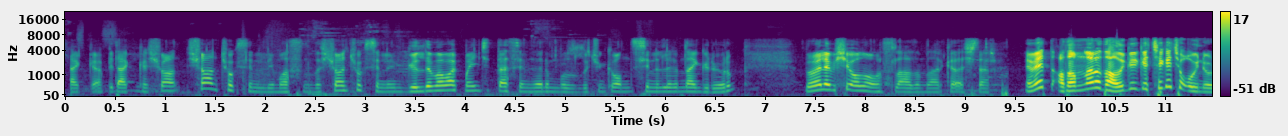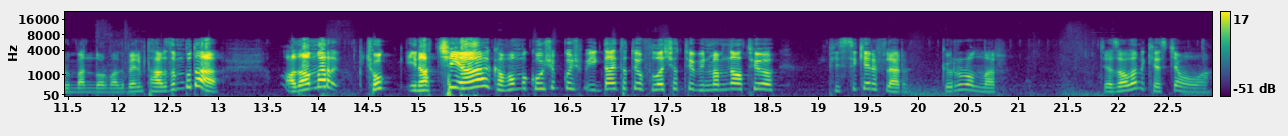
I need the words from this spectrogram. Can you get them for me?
bir dakika, bir dakika. Şu an şu an çok sinirliyim aslında. Şu an çok sinirliyim. Güldüğüme bakmayın cidden sinirlerim bozuldu. Çünkü onun sinirlerimden gülüyorum. Böyle bir şey olmaması lazımdı arkadaşlar. Evet, adamlara dalga geçe geçe oynuyorum ben normalde. Benim tarzım bu da. Adamlar çok inatçı ya. Kafama koşup koşup ignite atıyor, flash atıyor, bilmem ne atıyor. Pislik herifler. Görür onlar. Cezalarını keseceğim ama.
